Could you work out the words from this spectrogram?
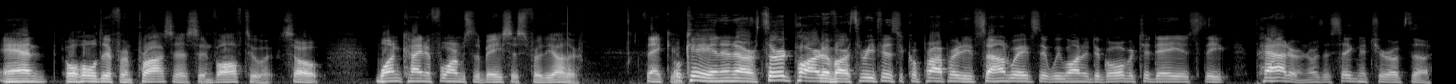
and a whole different process involved to it. So one kind of forms the basis for the other. Thank you. Okay, and then our third part of our three physical properties of sound waves that we wanted to go over today is the pattern or the signature of the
